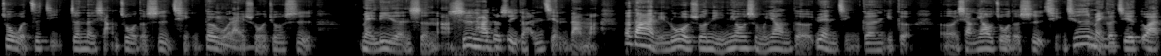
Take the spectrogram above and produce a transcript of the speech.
做我自己真的想做的事情。对我来说，就是美丽人生啊。其实它就是一个很简单嘛。那当然，你如果说你你有什么样的愿景跟一个呃想要做的事情，其实每个阶段，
